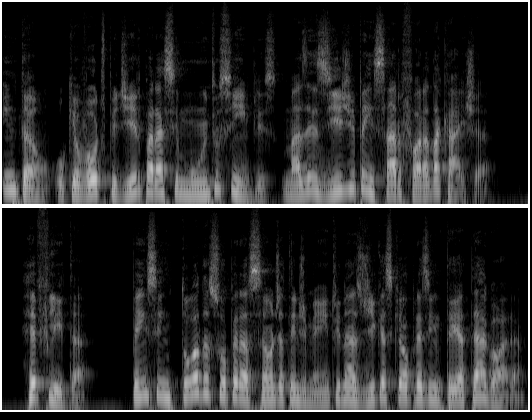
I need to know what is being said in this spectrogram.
Então, o que eu vou te pedir parece muito simples, mas exige pensar fora da caixa. Reflita. Pense em toda a sua operação de atendimento e nas dicas que eu apresentei até agora.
